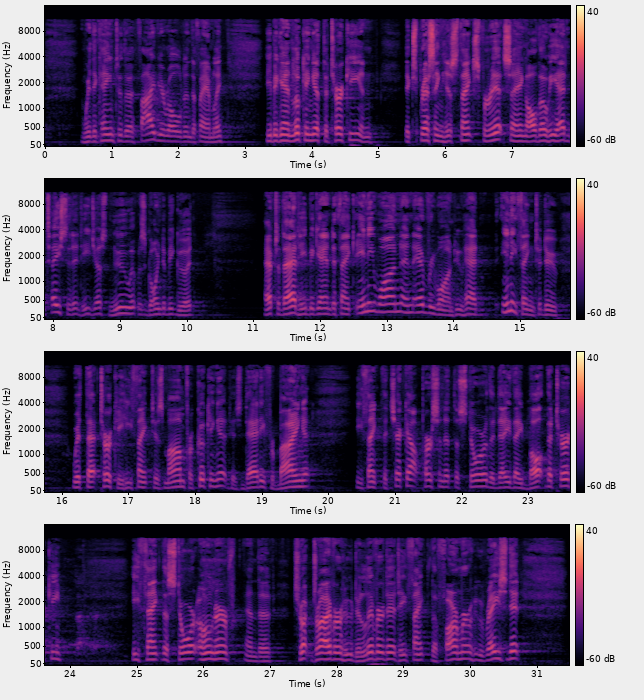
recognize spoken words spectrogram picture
When they came to the five year old in the family, he began looking at the turkey and expressing his thanks for it, saying, although he hadn't tasted it, he just knew it was going to be good. After that, he began to thank anyone and everyone who had anything to do with that turkey. He thanked his mom for cooking it, his daddy for buying it. He thanked the checkout person at the store the day they bought the turkey. He thanked the store owner and the truck driver who delivered it. He thanked the farmer who raised it.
